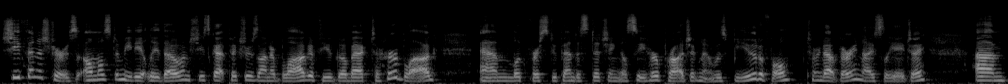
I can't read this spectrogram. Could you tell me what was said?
She finished hers almost immediately, though, and she's got pictures on her blog. If you go back to her blog and look for Stupendous Stitching, you'll see her project, and it was beautiful. Turned out very nicely, AJ. Um,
